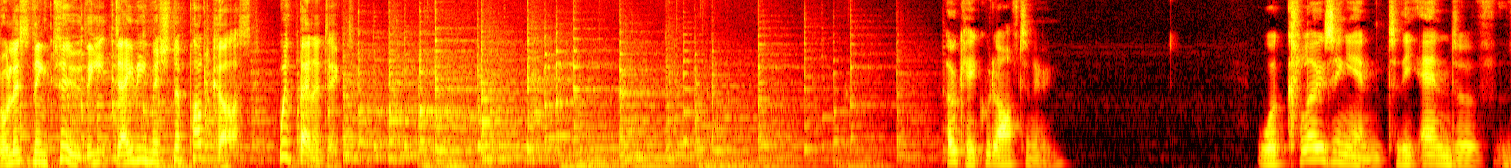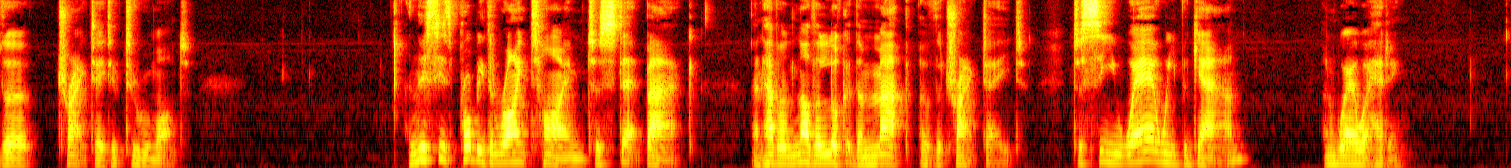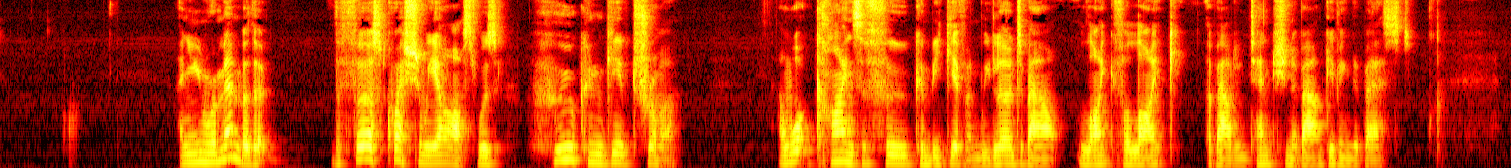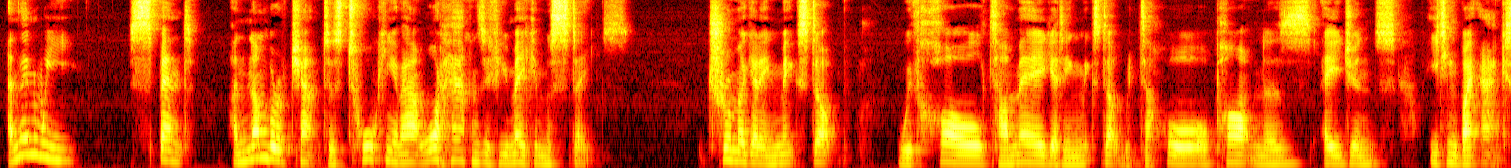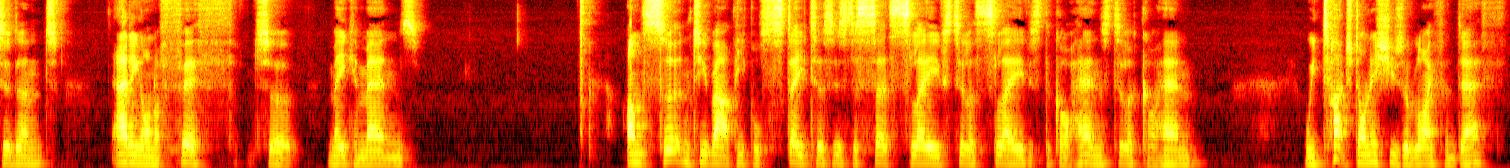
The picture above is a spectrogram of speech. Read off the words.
You're listening to the Daily Mishnah Podcast with Benedict. Okay, good afternoon. We're closing in to the end of the tractate of Terumot. And this is probably the right time to step back and have another look at the map of the tractate to see where we began and where we're heading. And you remember that the first question we asked was who can give truma and what kinds of food can be given. We learnt about like for like, about intention, about giving the best. And then we spent a number of chapters talking about what happens if you make mistakes. Truma getting mixed up with Chol, Tameh getting mixed up with Tahor, partners, agents, eating by accident, adding on a fifth to make amends. Uncertainty about people's status. Is the slave still a slave? Is the Kohen still a Kohen? We touched on issues of life and death.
